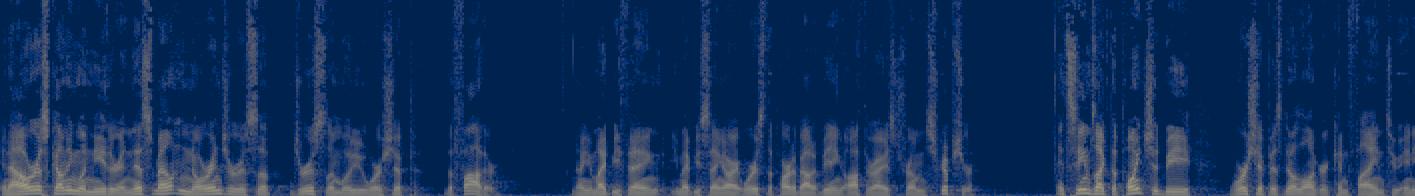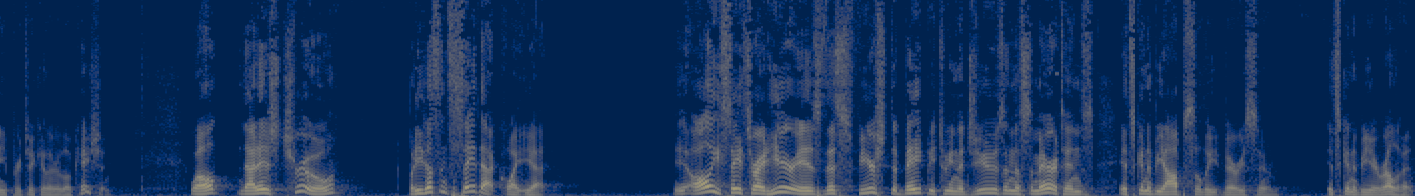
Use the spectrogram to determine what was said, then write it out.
An hour is coming when neither in this mountain nor in Jerusalem, will you worship the Father. Now you might be saying, you might be saying, all right, where's the part about it being authorized from Scripture? It seems like the point should be worship is no longer confined to any particular location. Well, that is true, but he doesn't say that quite yet. All he states right here is this fierce debate between the Jews and the Samaritans, it's going to be obsolete very soon. It's going to be irrelevant.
